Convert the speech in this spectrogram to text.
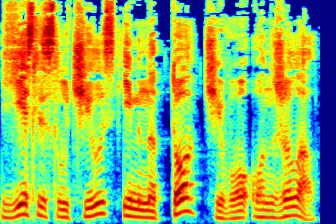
если случилось именно то, чего он желал.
